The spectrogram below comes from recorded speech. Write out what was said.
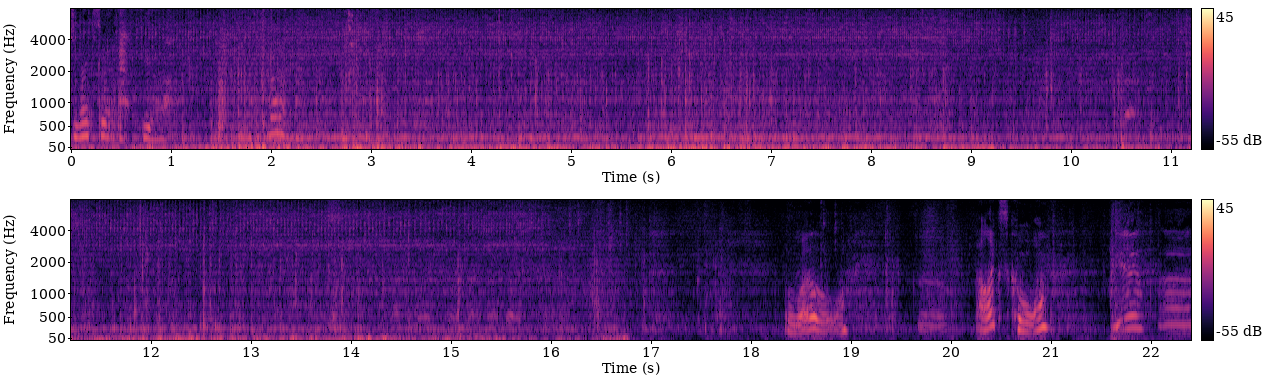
Direct F, yeah. Right. Whoa, So, that looks cool. yeah, uh,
